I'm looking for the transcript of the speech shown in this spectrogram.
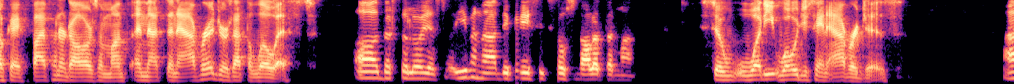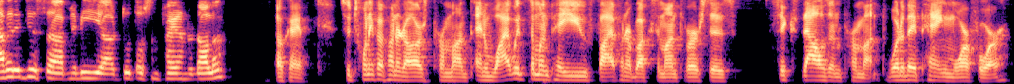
Okay, five hundred dollars a month, and that's an average, or is that the lowest? Uh, that's the lowest. Even uh, they pay six thousand dollars per month. So, what do you? What would you say an average is? Average is uh, maybe uh, two thousand five hundred dollars. Okay, so twenty five hundred dollars per month. And why would someone pay you five hundred bucks a month versus six thousand per month? What are they paying more for?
